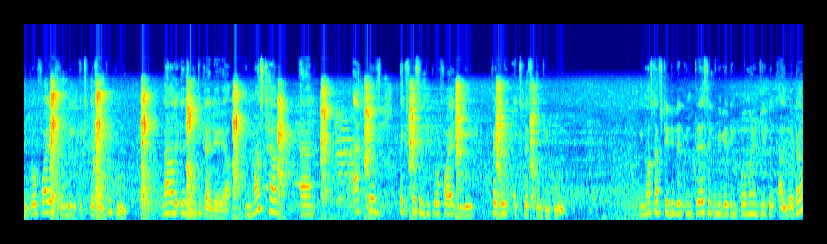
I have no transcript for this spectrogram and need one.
the profiles from the Express Entry pool. Now the eligibility criteria. You must have an active Express Entry profile in the Federal Express Entry pool you must have stated an interest in immigrating permanently to Alberta.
